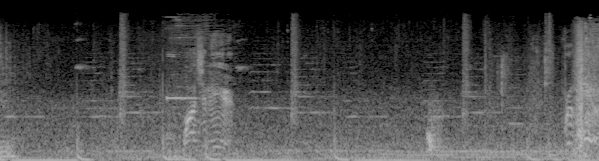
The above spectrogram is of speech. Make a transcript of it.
Yeah, I can. Watching here. Repairing.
